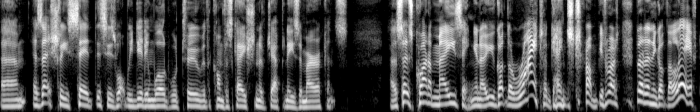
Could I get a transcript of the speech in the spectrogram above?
um, has actually said this is what we did in World War II with the confiscation of Japanese Americans. Uh, so it's quite amazing. You know, you've got the right against Trump. You've not only got the left,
